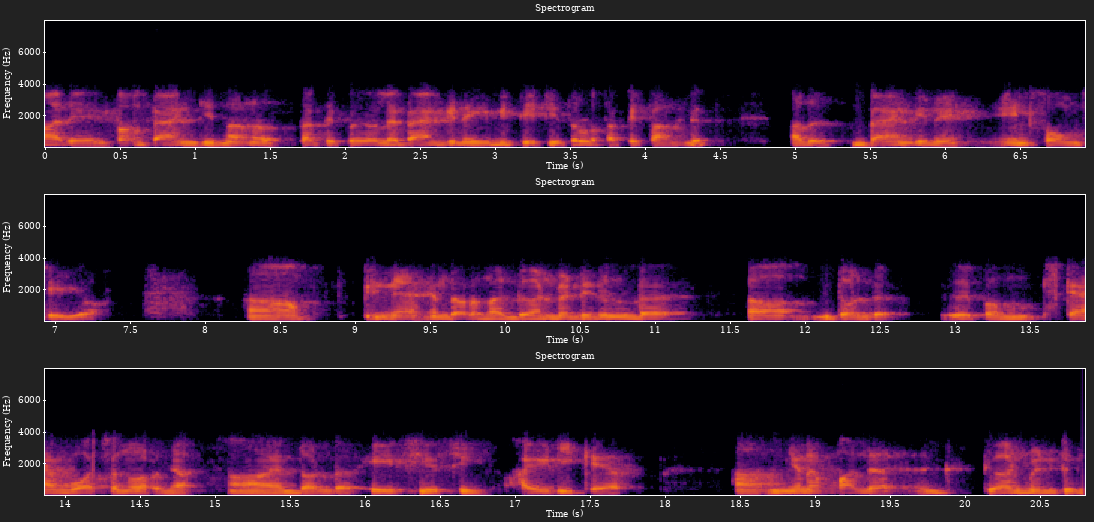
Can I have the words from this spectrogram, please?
ആരെ ഇപ്പം ബാങ്കിൽ നിന്നാണ് തട്ടിപ്പ് അല്ലെ ബാങ്കിനെ ഇമിറ്റേറ്റ് ചെയ്തുള്ള തട്ടിപ്പാണെങ്കിൽ അത് ബാങ്കിനെ ഇൻഫോം ചെയ്യുക. പിന്നെ എന്താ പറയുന്ന ഗവൺമെന്റുകളുടെ ഇതുണ്ട്. ഇപ്പം സ്കാം വാച്ച് എന്ന് പറഞ്ഞ എന്തുണ്ട്? A C S C I D care ഇങ്ങനെ പല ഗവൺമെന്റും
